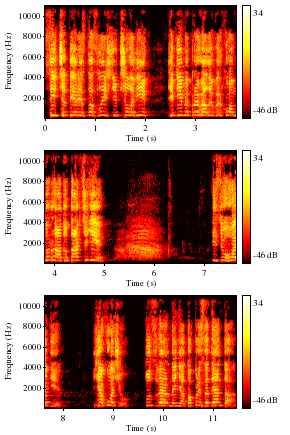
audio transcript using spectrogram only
ці 400 з лишнім чоловік, які ми привели в Верховну Раду, так чи ні? І сьогодні я хочу тут звернення до президента,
